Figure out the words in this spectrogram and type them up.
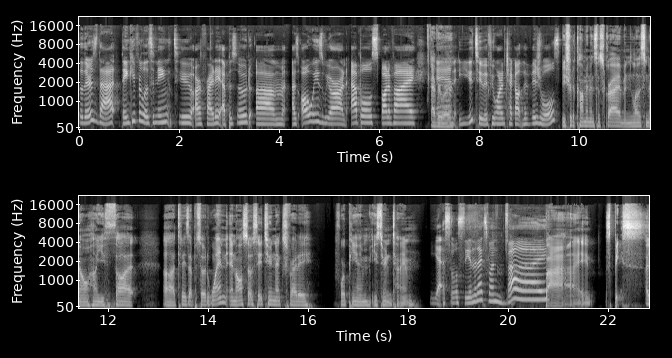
so there's that. Thank you for listening to our Friday episode. Um, as always, we are on Apple, Spotify, Everywhere. and YouTube. If you want to check out the visuals, Be sure to comment and subscribe and let us know how you thought uh, today's episode went. And also stay tuned next Friday, 4 p.m. Eastern Time. yes, we'll see you in the next one. Bye. Bye. Space. I,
